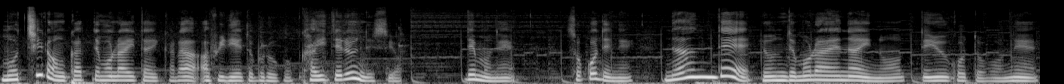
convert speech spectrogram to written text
もちろん買ってもらいたいからアフィリエイトブログを書いてるんですよ。でもねそこでねなんで読んでもらえないのっていうことをね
